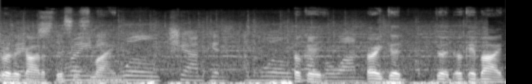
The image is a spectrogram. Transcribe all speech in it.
Swear to God, if this is lying. World champion and world Okay. Alright, good. Good. Okay, bye.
